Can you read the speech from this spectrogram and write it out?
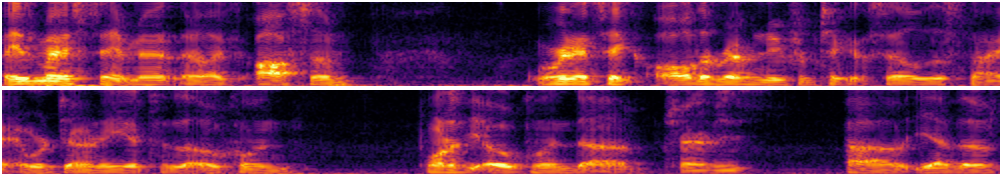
A's made a statement. They're like, awesome. We're gonna take all the revenue from ticket sales this night and we're donating it to the Oakland, one of the Oakland, uh, Charities, uh, yeah, the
